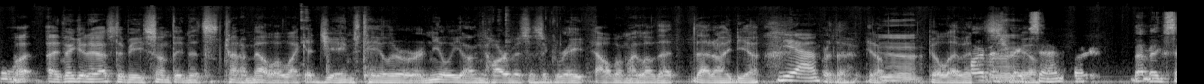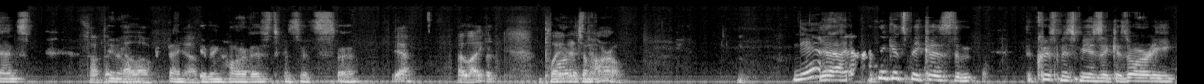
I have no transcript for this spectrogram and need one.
Well, I think it has to be something that's kind of mellow, like a James Taylor or a Neil Young. Harvest is a great album. I love that that idea. Yeah. Or the you know Yeah. Bill Evans. Harvest you makes sense. Right? That makes sense. Something You know, mellow. Yeah. Thanksgiving harvest because it's. Uh, yeah, I like it. I'm playing it tomorrow. Yeah. yeah, I, I think it's because the the Christmas music is already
